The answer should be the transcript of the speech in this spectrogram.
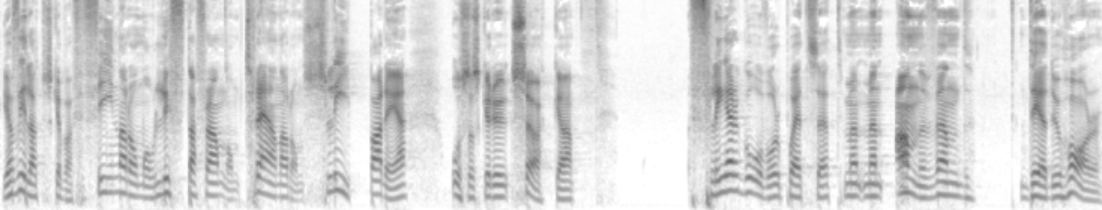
Jag vill att du ska bara förfina dem och lyfta fram dem, träna dem, slipa det, och så ska du söka fler gåvor på ett sätt, men, men använd det du har.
